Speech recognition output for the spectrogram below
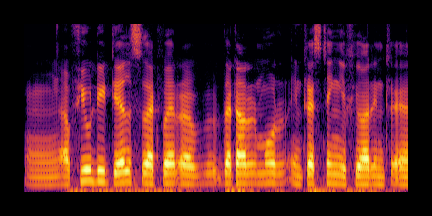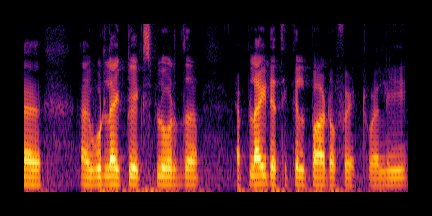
a few details that were that are more interesting if you are I would like to explore the applied ethical part of it. Well, he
